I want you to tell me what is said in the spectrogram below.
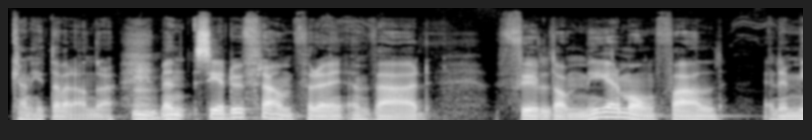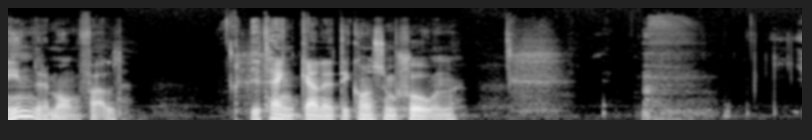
kan hitta varandra. Mm. Men ser du framför dig en värld fylld av mer mångfald eller mindre mångfald? I tänkandet, i konsumtion.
